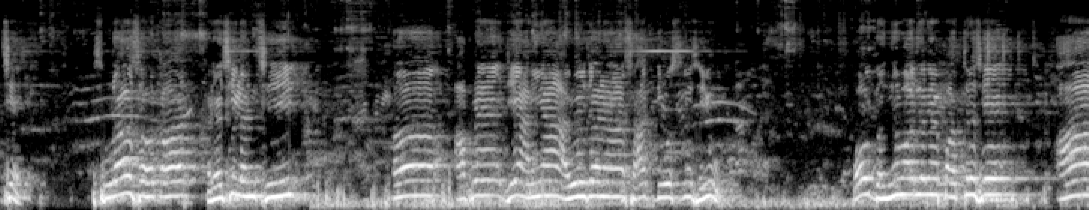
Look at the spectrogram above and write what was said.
છે. સુરા સહકાર રેસિડન્સી આપણે જે અહીંયા આયોજન સાત દિવસનું થયું બહુ ધન્યવાદને પાત્ર છે. આ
